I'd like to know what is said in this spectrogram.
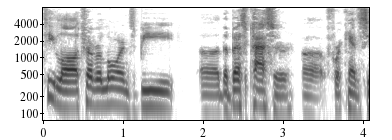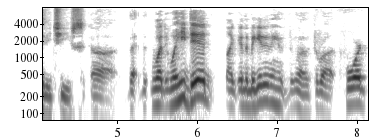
T. Law, Trevor Lawrence be uh, the best passer uh, for Kansas City Chiefs. Uh, th- what what he did, like in the beginning, what, four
